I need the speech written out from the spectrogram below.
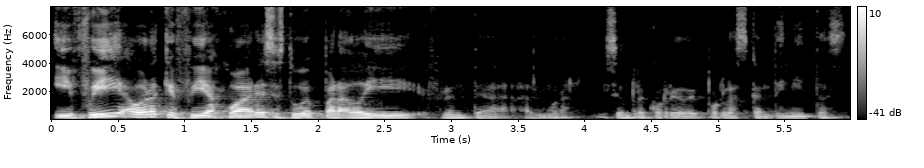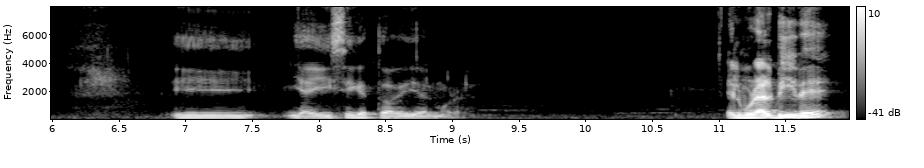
Y fui, ahora que fui a Juárez, estuve parado ahí frente al mural. Hice un recorrido ahí por las cantinitas. Y, y ahí sigue todavía el mural. El mural vive,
